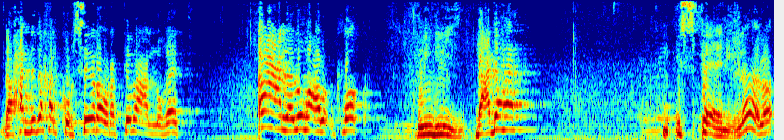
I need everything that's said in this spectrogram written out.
لو حد دخل كورسيرا ورتبها على اللغات أعلى لغة على الإطلاق الإنجليزي. بعدها؟ الاسباني لا لا.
